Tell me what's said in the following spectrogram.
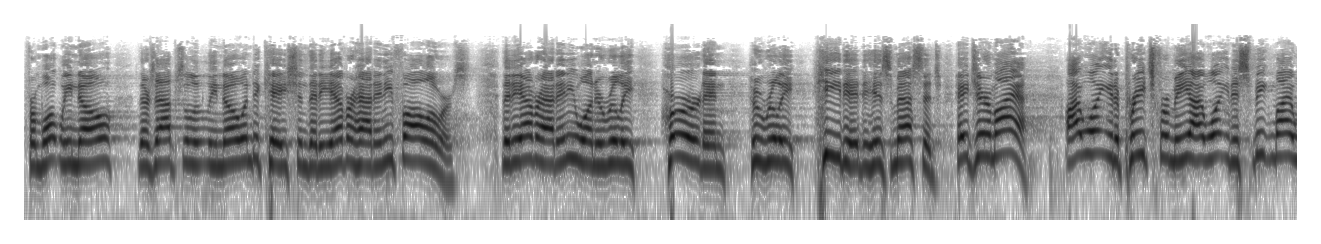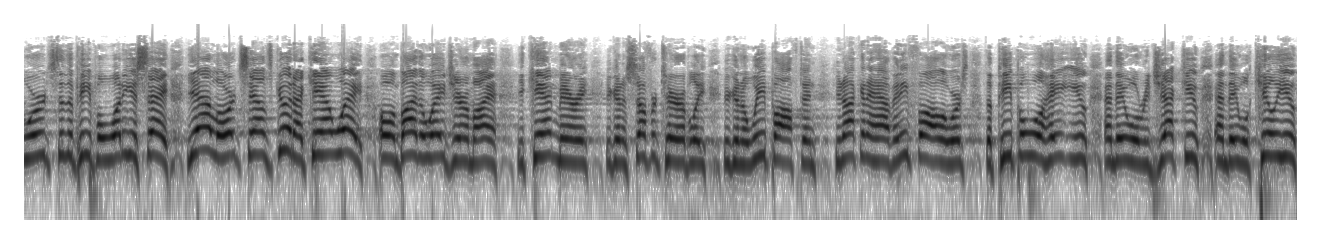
From what we know, there's absolutely no indication that he ever had any followers, that he ever had anyone who really heard and who really heeded his message. Hey, Jeremiah, I want you to preach for me. I want you to speak my words to the people. What do you say? Yeah, Lord, sounds good. I can't wait. Oh, and by the way, Jeremiah, you can't marry. You're going to suffer terribly. You're going to weep often. You're not going to have any followers. The people will hate you and they will reject you and they will kill you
